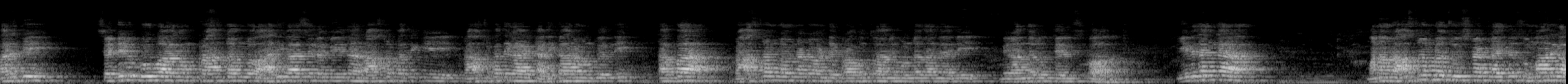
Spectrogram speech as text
పరిధి షెడ్యూల్ భూభాగం ప్రాంతంలో ఆదివాసీల మీద రాష్ట్రపతికి రాష్ట్రపతి గారికి అధికారం ఉంటుంది. తప్ప రాష్ట్రంలో ఉన్నటువంటి ప్రభుత్వానికి ఉండదు అనేది మీరు అందరూ తెలుసుకోవాలి. ఈ విధంగా మనం రాష్ట్రంలో చూసినట్లయితే సుమారుగా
